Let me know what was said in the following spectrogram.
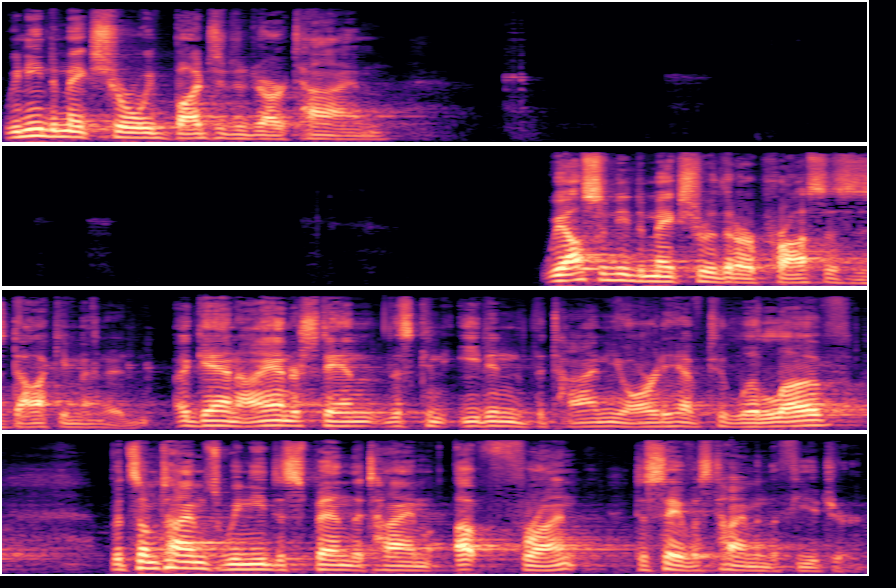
we need to make sure we budgeted our time We also need to make sure that our process is documented. Again, I understand that this can eat into the time you already have too little of, but sometimes we need to spend the time up front to save us time in the future.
